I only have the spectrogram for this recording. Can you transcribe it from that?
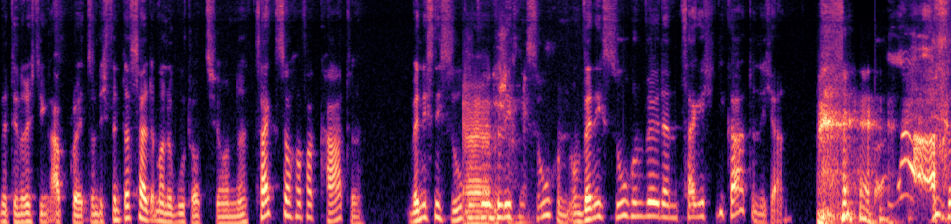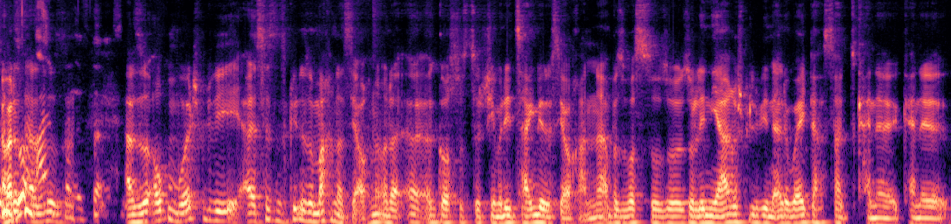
mit den richtigen Upgrades. Und ich finde das halt immer eine gute Option. Ne? Zeig es doch auf der Karte. Wenn ich es nicht suchen will, will ich es nicht suchen. Und wenn ich suchen will, dann zeige ich die Karte nicht an. Aber das so also, das. also Open World Spiele wie Assassin's Creed und so machen das ja auch, ne? Oder äh, Ghost of Tsushima, die zeigen dir das ja auch an, ne? Aber sowas, so, so, so lineare Spiele wie in Elder Wake, da hast du halt keine, keine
